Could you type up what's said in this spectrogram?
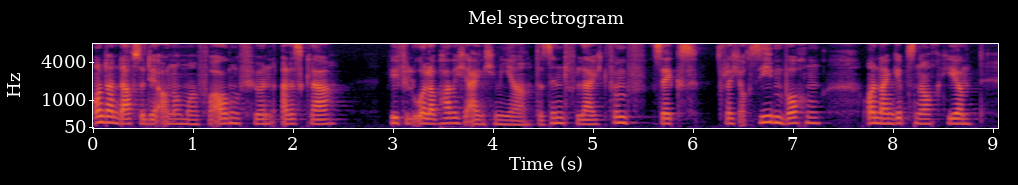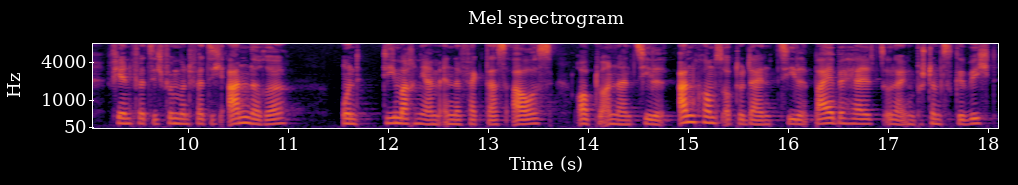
Und dann darfst du dir auch nochmal vor Augen führen, alles klar, wie viel Urlaub habe ich eigentlich im Jahr? Das sind vielleicht fünf, sechs, vielleicht auch sieben Wochen. Und dann gibt es noch hier 44, 45 andere. Und die machen ja im Endeffekt das aus, ob du an dein Ziel ankommst, ob du dein Ziel beibehältst oder ein bestimmtes Gewicht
